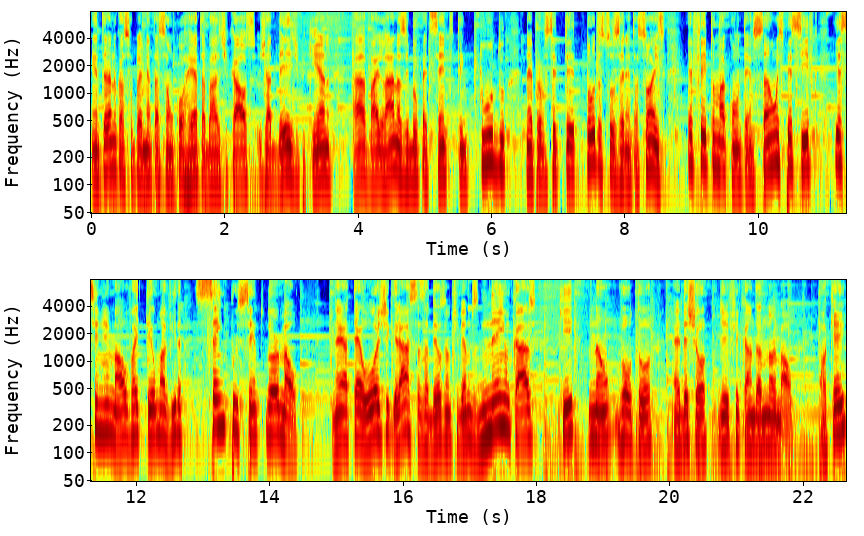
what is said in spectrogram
entrando com a suplementação correta à base de cálcio, já desde pequeno, tá? Vai lá na Zebu Pet Center, tem tudo, né, para você ter todas as suas orientações. É feita uma contenção específica e esse animal vai ter uma vida 100% normal. Né, até hoje, graças a Deus, não tivemos nenhum caso que não voltou, é, deixou de ficar andando normal, ok?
